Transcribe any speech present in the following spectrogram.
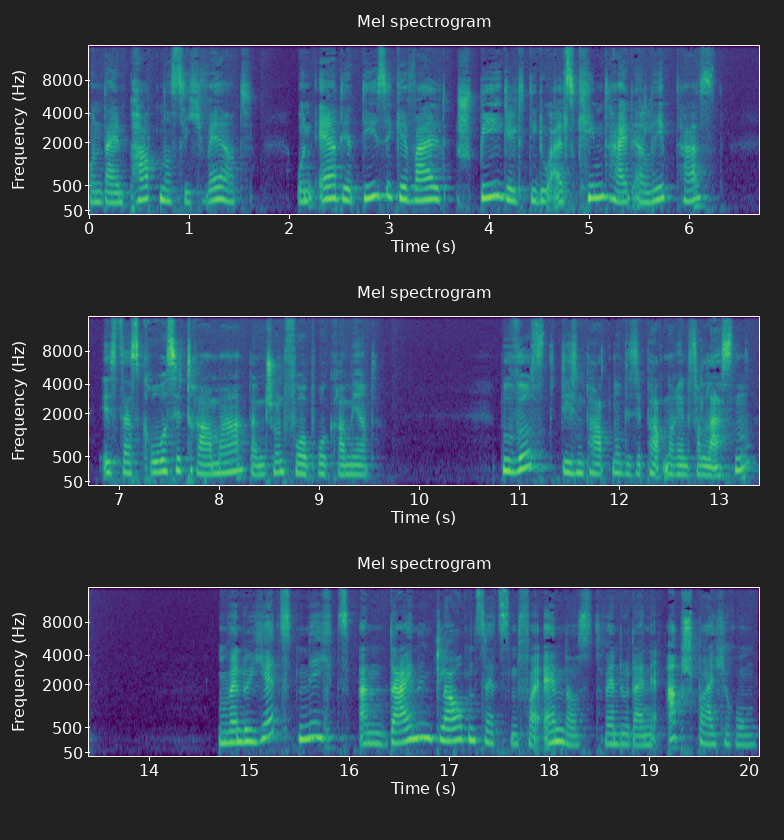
und dein Partner sich wehrt und er dir diese Gewalt spiegelt, die du als Kindheit erlebt hast, ist das große Drama dann schon vorprogrammiert. Du wirst diesen Partner, diese Partnerin verlassen. Und wenn du jetzt nichts an deinen Glaubenssätzen veränderst, wenn du deine Abspeicherung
